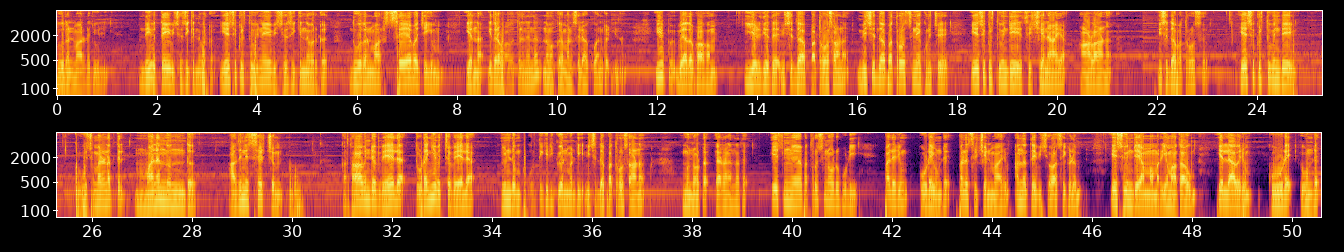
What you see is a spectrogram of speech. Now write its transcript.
ദൂതന്മാരുടെ ജോലി. ദൈവത്തെ വിശ്വസിക്കുന്നവർക്ക് യേശുക്രിസ്തുവിനെ വിശ്വസിക്കുന്നവർക്ക് ദൂതന്മാർ സേവ ചെയ്യും എന്ന് ഇതര ഭാഗത്തിൽ നിന്ന് നമുക്ക് മനസ്സിലാക്കുവാൻ കഴിയുന്നു. ഈ വേദഭാഗം എഴുതിയത് വിശുദ്ധ പത്രോസാണ്. വിശുദ്ധ പത്രോസിനെ കുറിച്ച് യേശുക്രിസ്തുവിന്റെ ശിഷ്യനായ ആളാണ് വിശുദ്ധ പത്രോസ്. യേശുക്രിസ്തുവിന്റെ ക്രൂശ് മരണത്തിൽ മനംനൊന്ത് അതിനുശേഷം കർത്താവിന്റെ വേല തുടങ്ങി വെച്ച വേല വീണ്ടും പൂർത്തീകരിക്കുവാൻ വേണ്ടി വിശുദ്ധ പത്രോസാണ് മുന്നോട്ട് ഇറങ്ങുന്നത്. യേശു പത്രോസിനോടുകൂടി പലരും കൂടെയുണ്ട് പല ശിഷ്യന്മാരും അന്നത്തെ വിശ്വാസികളും യേശുവിന്റെ അമ്മ മറിയ മാതാവും എല്ലാവരും കൂടെ ഉണ്ട്.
